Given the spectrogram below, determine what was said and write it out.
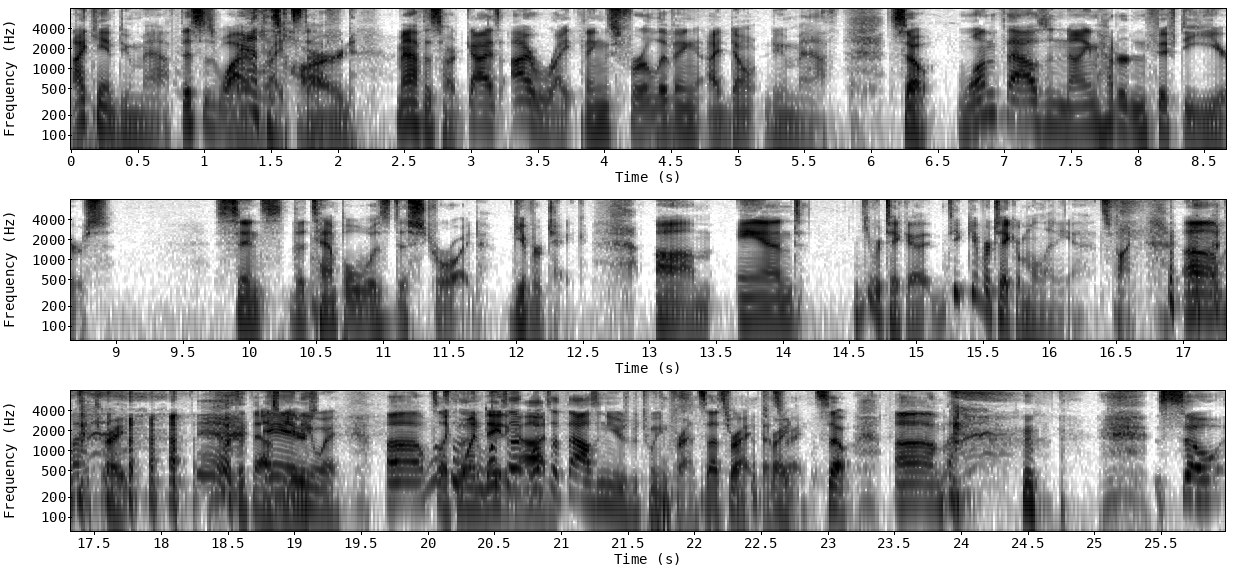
I can't do math. This is why Math I is hard. stuff. Math is hard. Guys, I write things for a living. I don't do math. So, 1,950 years since the temple was destroyed, give or take. Um, and give or take a give or take a millennia. It's fine. Um, That's right. yeah, it's a thousand years. anyway, uh, what's like a, one day what's to a, God. What's a thousand years between friends? That's right. That's, right. right. So, um, so,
